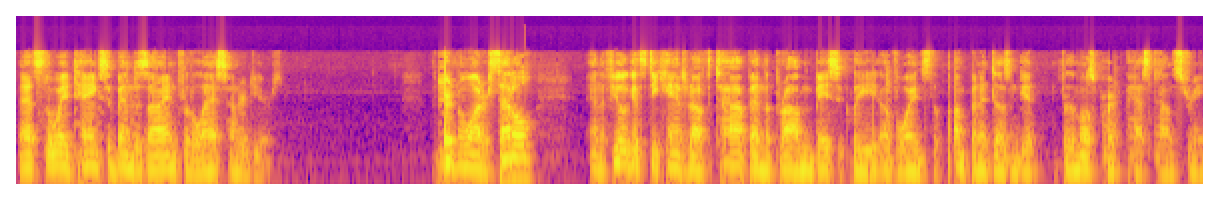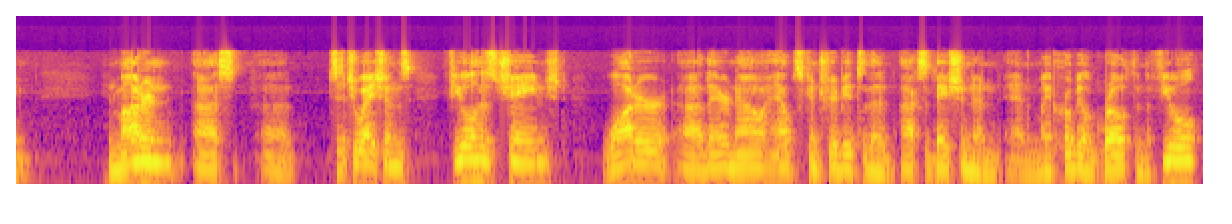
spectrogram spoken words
That's the way tanks have been designed for the last hundred years. The dirt and the water settle, and the fuel gets decanted off the top, and the problem basically avoids the pump, and it doesn't get, for the most part, passed downstream. In modern uh, uh, situations, fuel has changed. Water uh, there now helps contribute to the oxidation and, and microbial growth in the fuel,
